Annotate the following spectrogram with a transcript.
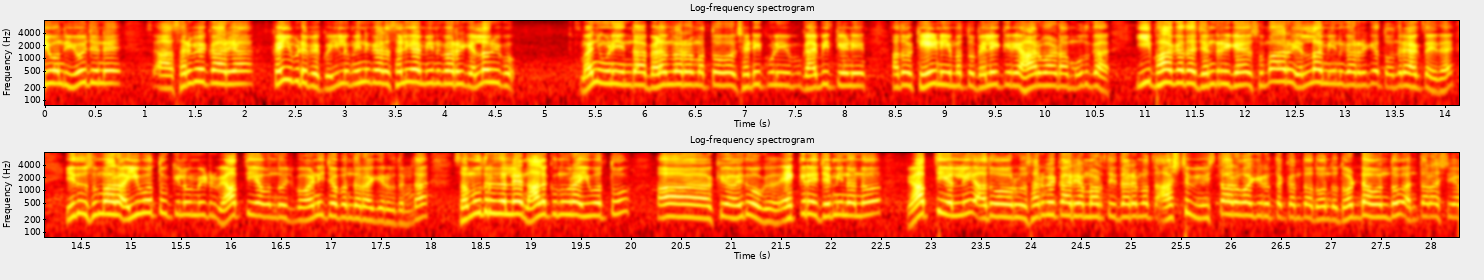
ಈ ಒಂದು ಯೋಜನೆ ಸರ್ವೆ ಕಾರ್ಯ ಕೈ ಬಿಡಬೇಕು. ಇಲ್ಲಿ ಮೀನುಗಾರ, ಸ್ಥಳೀಯ ಮೀನುಗಾರರಿಗೆ ಎಲ್ಲರಿಗೂ ಮಂಜುಗುಣಿಯಿಂದ ಬೆಳಂಬರ ಮತ್ತು ಚಡಿಕುಳಿ ಗಾಬಿದ್ಕೇಣಿ ಅಥವಾ ಕೇಣಿ ಮತ್ತು ಬೆಲೆಕಿರಿ, ಹಾರವಾಡ, ಮುದುಗ ಈ ಭಾಗದ ಜನರಿಗೆ ಸುಮಾರು ಎಲ್ಲ ಮೀನುಗಾರರಿಗೆ ತೊಂದರೆ ಆಗ್ತಾ ಇದೆ. ಇದು ಸುಮಾರು ಐವತ್ತು ಕಿಲೋಮೀಟರ್ ವ್ಯಾಪ್ತಿಯ ಒಂದು ವಾಣಿಜ್ಯ ಬಂದರಾಗಿರುವುದರಿಂದ ಸಮುದ್ರದಲ್ಲೇ ನಾಲ್ಕು ನೂರ ಇದು ಎಕರೆ ಜಮೀನನ್ನು ವ್ಯಾಪ್ತಿಯಲ್ಲಿ ಅದು ಅವರು ಸರ್ವೆ ಕಾರ್ಯ ಮಾಡ್ತಿದ್ದಾರೆ ಮತ್ತು ಅಷ್ಟು ವಿಸ್ತಾರವಾಗಿರತಕ್ಕಂಥದ್ದು ಒಂದು ದೊಡ್ಡ ಒಂದು ಅಂತಾರಾಷ್ಟ್ರೀಯ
